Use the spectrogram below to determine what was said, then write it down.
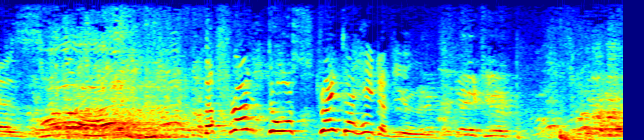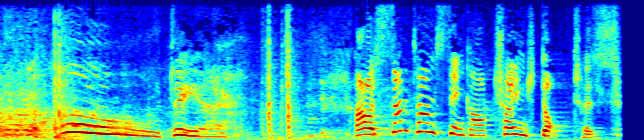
Stairs! the front door straight ahead of you. Oh, dear. I sometimes think I'll change doctors.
